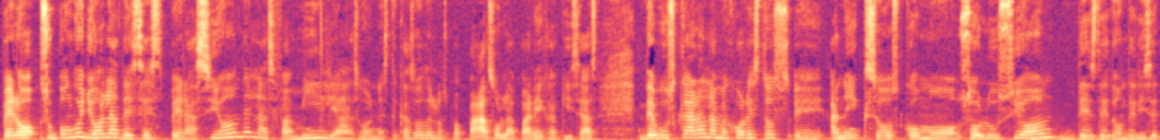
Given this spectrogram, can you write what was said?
Pero supongo yo la desesperación de las familias, o en este caso de los papás o la pareja quizás, de buscar a lo mejor estos eh, anexos como solución desde donde dicen,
